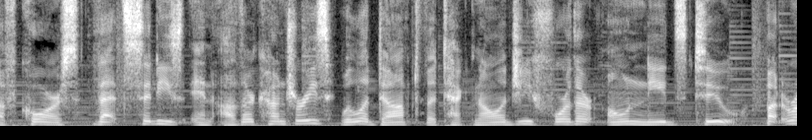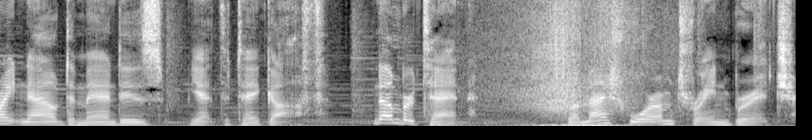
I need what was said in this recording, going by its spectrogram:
of course, that cities in other countries will adopt the technology for their own needs too, but right now demand is yet to take off. Number 10. Rameshwaram Train Bridge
